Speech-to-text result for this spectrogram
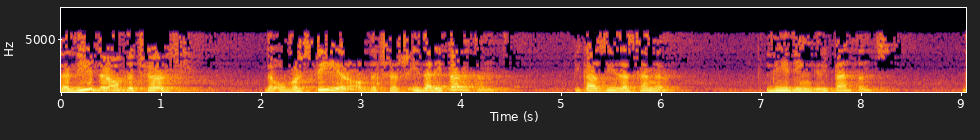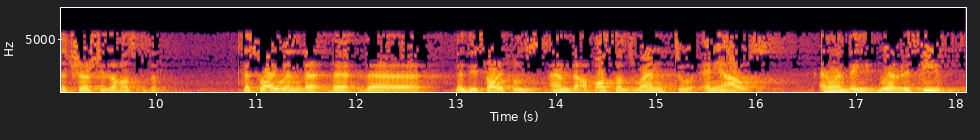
the leader of the church, the overseer of the church, is a repentant because he's a sinner, leading repentance. The church is a hospital. That's why when the, the, the, the, disciples and the apostles went to any house, and when they were received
